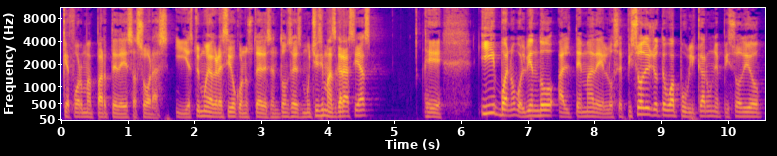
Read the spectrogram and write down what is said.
que forma parte de esas horas. Y estoy muy agradecido con ustedes. Entonces, muchísimas gracias. Eh, y bueno, volviendo al tema de los episodios, yo te voy a publicar un episodio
